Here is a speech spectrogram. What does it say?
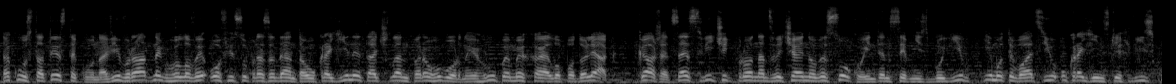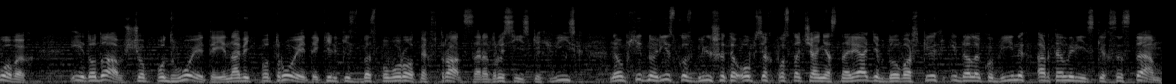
Таку статистику навів радник голови офісу президента України та член переговорної групи Михайло Подоляк. каже, це свідчить про надзвичайно високу інтенсивність боїв і мотивацію українських військових. І додав, щоб подвоїти і навіть потроїти кількість безповоротних втрат серед російських військ, необхідно різко збільшити обсяг постачання снарядів до важких і далекобійних артилерійських систем.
